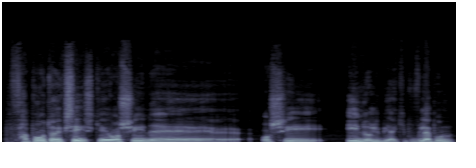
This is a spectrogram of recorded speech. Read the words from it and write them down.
θα πω το εξής και όσοι είναι, όσοι είναι Ολυμπιακοί που βλέπουν,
